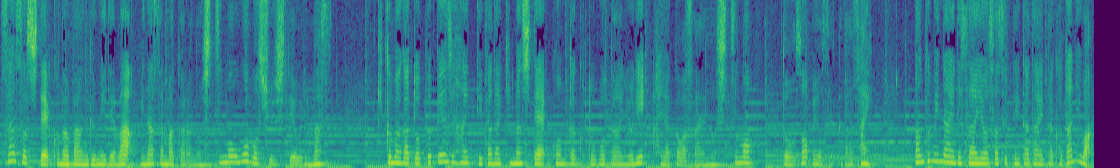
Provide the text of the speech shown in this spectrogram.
さあそしてこの番組では皆様からの質問を募集しております。菊間がトップページ入っていただきましてコンタクトボタンより早川さんへの質問どうぞお寄せください番組内で採用させていただいた方には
